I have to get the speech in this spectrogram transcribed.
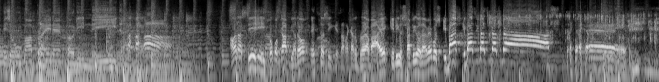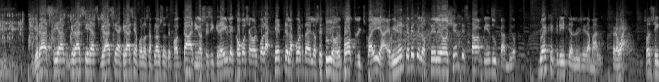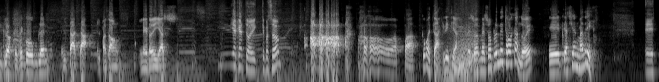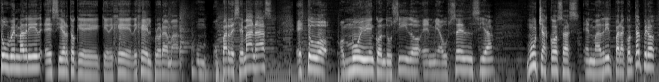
is all my brain and body need. Ahora sí, ¿cómo cambia, no? Esto sí que es arrancar un programa, ¿eh? Queridos amigos de Habemos, y más, y más, y más, y más, y más. Gracias, gracias, gracias, gracias por los aplausos espontáneos. Es increíble cómo se golpeó la gente en la puerta de los estudios de Botrix Bahía. Evidentemente los teleoyentes estaban pidiendo un cambio. No es que Cristian lo hiciera mal, pero bueno, son ciclos que se cumplen. El Tata, el Patón, el Negro Díaz. Y acá estoy. ¿Qué pasó? Oh. ¿Cómo estás, Cristian? Me, sorprendes trabajando, ¿eh? Eh, Te hacía en Madrid. Estuve en Madrid, es cierto que, que dejé, dejé el programa un, un par de semanas. Estuvo muy bien conducido en mi ausencia. Muchas cosas en Madrid para contar, pero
